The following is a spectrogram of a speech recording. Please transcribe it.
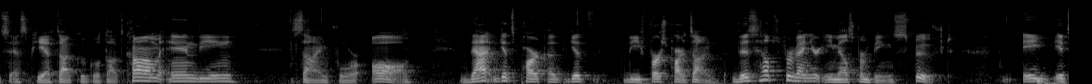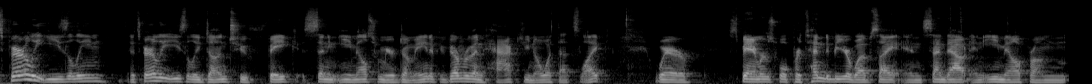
spf.google.com and the sign for all. That gets part of gets the first part done. This helps prevent your emails from being spoofed. It's fairly easily it's fairly easily done to fake sending emails from your domain. If you've ever been hacked, you know what that's like, where spammers will pretend to be your website and send out an email from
